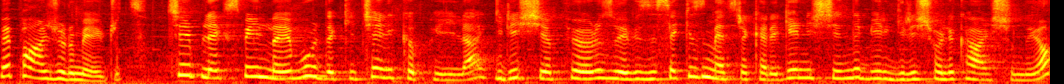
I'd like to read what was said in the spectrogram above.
ve panjuru mevcut. Triplex villaya buradaki çelik kapıyla giriş yapıyoruz ve bizi 8 metrekare genişliğinde bir giriş holü karşılıyor.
